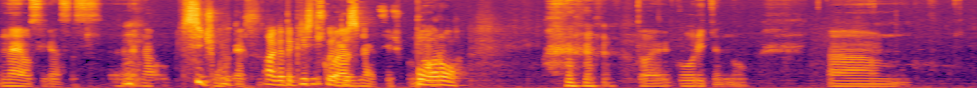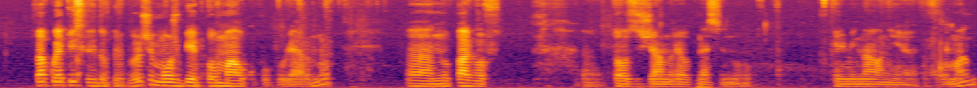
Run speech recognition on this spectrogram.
наел сега с една... Всичко от Агата Кристи, което е Пуаро. Той е колоритен много. А, това, което исках да препоръчам, може би е по-малко популярно, а, но пак в а, този жанр е отнесено криминалния роман.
